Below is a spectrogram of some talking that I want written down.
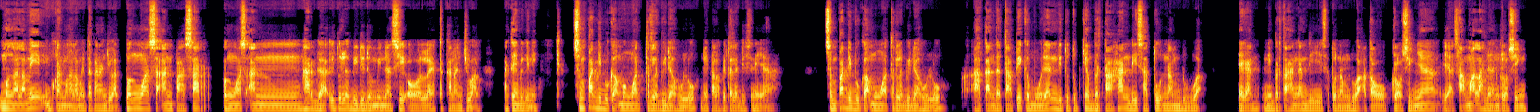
mengalami bukan mengalami tekanan jual, penguasaan pasar, penguasaan harga itu lebih didominasi oleh tekanan jual. Artinya begini, sempat dibuka menguat terlebih dahulu, nih kalau kita lihat di sini ya, sempat dibuka menguat terlebih dahulu, akan tetapi kemudian ditutupnya bertahan di 162 ya kan? Ini bertahan kan di 162 atau closingnya ya sama lah dengan closing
